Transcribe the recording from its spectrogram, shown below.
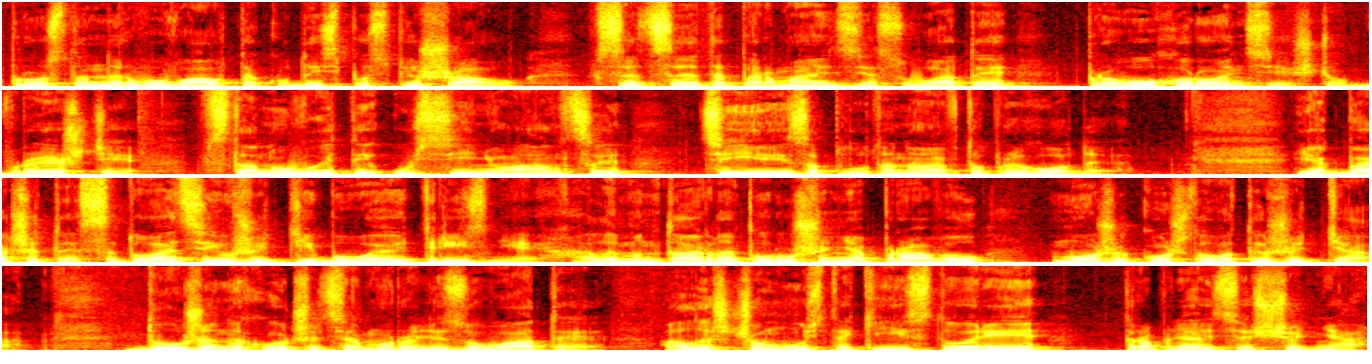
просто нервував та кудись поспішав. Все це тепер мають з'ясувати правоохоронці, щоб врешті встановити усі нюанси цієї заплутаної автопригоди. Як бачите, ситуації в житті бувають різні. Елементарне порушення правил може коштувати життя. Дуже не хочеться моралізувати, але ж чомусь такі історії трапляються щодня.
